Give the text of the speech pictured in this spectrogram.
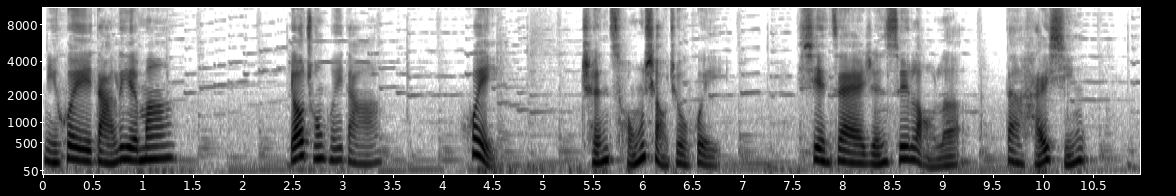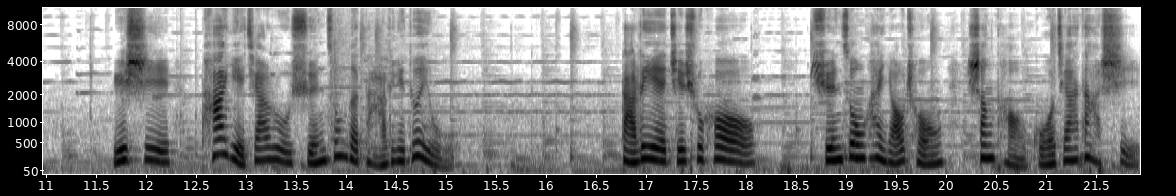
你会打猎吗？”姚崇回答：“会，臣从小就会。现在人虽老了，但还行。”于是他也加入玄宗的打猎队伍。打猎结束后，玄宗和姚崇商讨国家大事，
